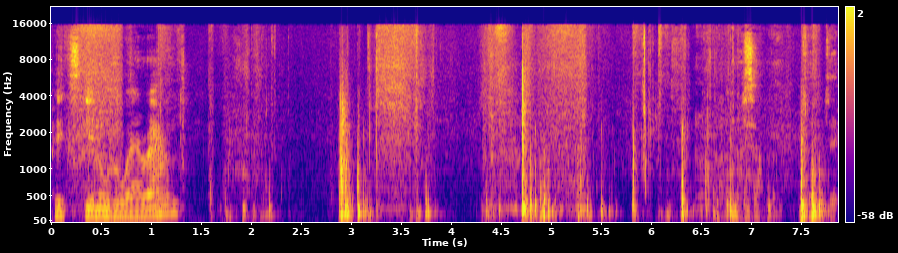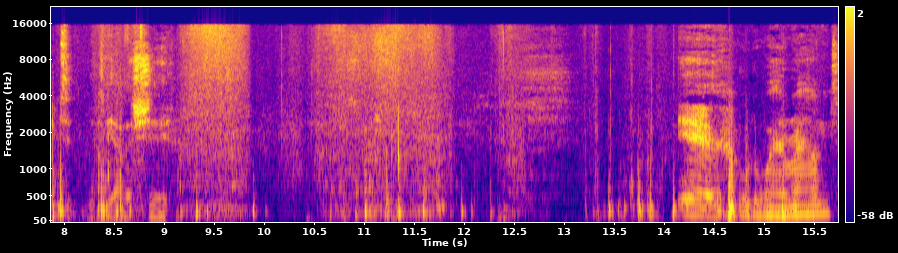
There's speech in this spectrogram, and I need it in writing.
Pigskin all the way around. shoe. Yeah, all the way around.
